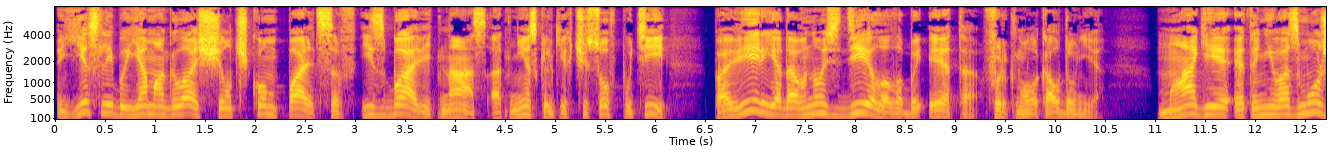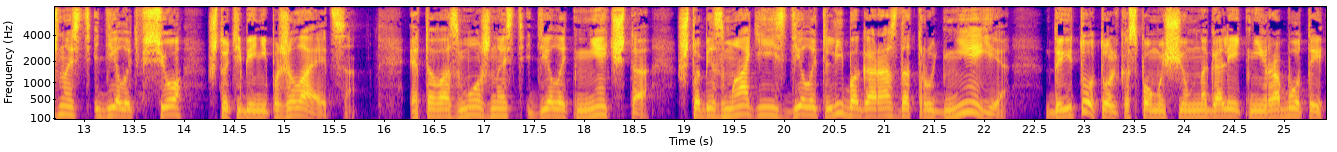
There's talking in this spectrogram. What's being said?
Если бы я могла щелчком пальцев избавить нас от нескольких часов пути, поверь, я давно сделала бы это, фыркнула колдунья. Магия это невозможность делать все, что тебе не пожелается. Это возможность делать нечто, что без магии сделать либо гораздо труднее, да и то только с помощью многолетней работы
